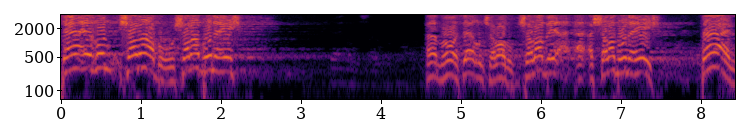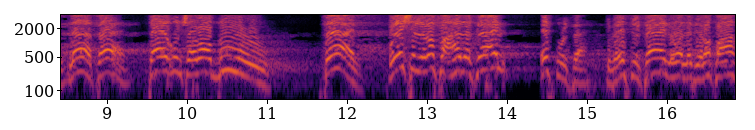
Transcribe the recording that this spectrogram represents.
سائغ شرابه الشراب هنا إيش؟ ها ما هو سائغ شرابه شراب إيه؟ الشراب هنا إيش؟ فاعل. لا فاعل. سائغ شرابه فاعل. وإيش اللي رفع هذا الفاعل؟ اسم الفاعل. يبقى اسم الفاعل هو الذي رفع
